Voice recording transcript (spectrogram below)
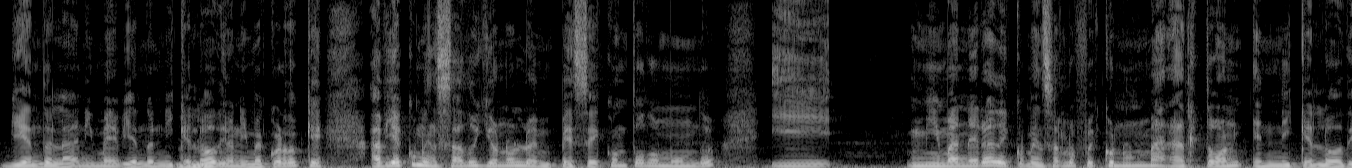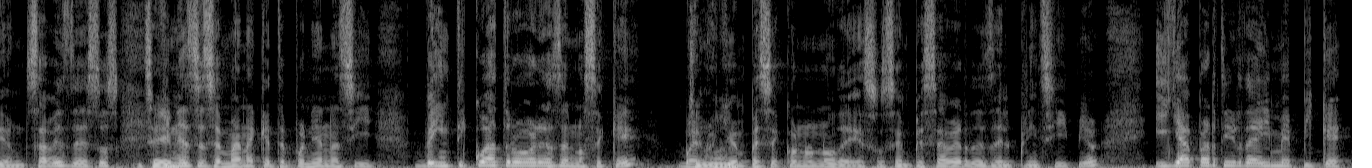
Viendo el anime, viendo el Nickelodeon. Y me acuerdo que había comenzado, yo no lo empecé con todo mundo. Y mi manera de comenzarlo fue con un maratón en Nickelodeon. ¿Sabes? De esos Sí. fines de semana que te ponían así 24 horas de no sé qué. Bueno, yo empecé con uno de esos. Empecé a ver desde el principio. Y ya a partir de ahí me piqué.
